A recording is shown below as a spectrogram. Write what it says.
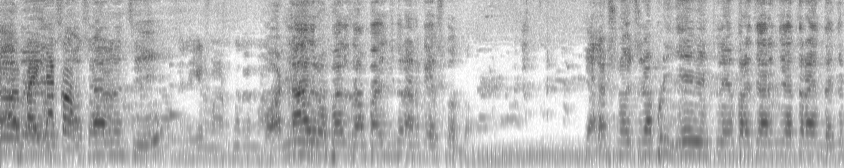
యాభై సంవత్సరాల నుంచి కోట్లాది రూపాయలు సంపాదించుకుని వెనకేసుకుందాం ఎలక్షన్ వచ్చినప్పుడు ఇదే వ్యక్తులు ఏం ప్రచారం చేస్తారు? ఆయన దగ్గర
